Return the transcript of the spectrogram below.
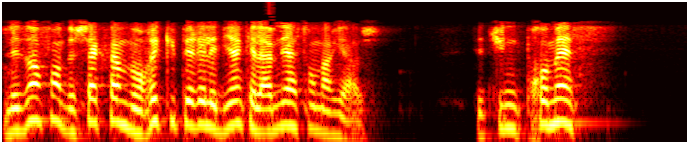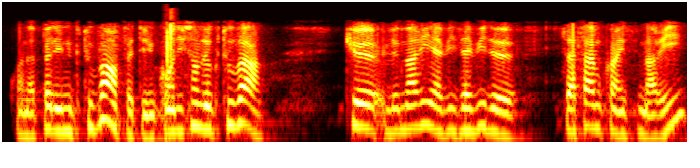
les enfants de chaque femme vont récupérer les biens qu'elle a amenés à son mariage. C'est une promesse qu'on appelle une ktuva en fait, une condition de ktuva que le mari a vis-à-vis de sa femme quand il se marie,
